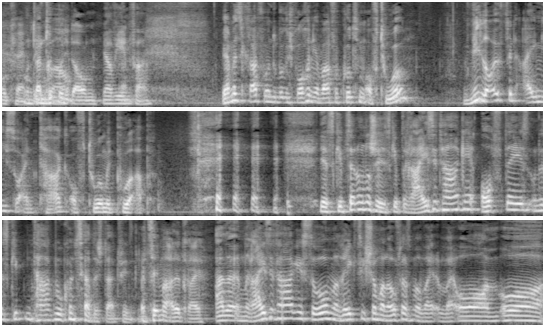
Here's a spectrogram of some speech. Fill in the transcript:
Okay, und dann drücken wir die Daumen. Ja, auf jeden Fall. Wir haben jetzt gerade vorhin darüber gesprochen, ihr war vor kurzem auf Tour. Wie läuft denn eigentlich so ein Tag auf Tour mit Pur ab? Jetzt gibt es einen Unterschied. Es gibt Reisetage, Off-Days und es gibt einen Tag, wo Konzerte stattfinden. Erzähl mal alle drei. Also ein Reisetag ist so, man regt sich schon mal auf, dass man weiter, oh, oh.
